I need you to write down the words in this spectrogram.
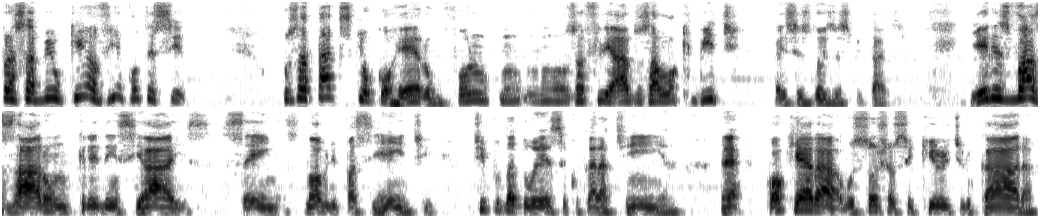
para saber o que havia acontecido. Os ataques que ocorreram foram nos afiliados à Lockbit, a esses dois hospitais. E eles vazaram credenciais, senhas, nome de paciente, tipo da doença que o cara tinha, né? Qual que era o social security do cara,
